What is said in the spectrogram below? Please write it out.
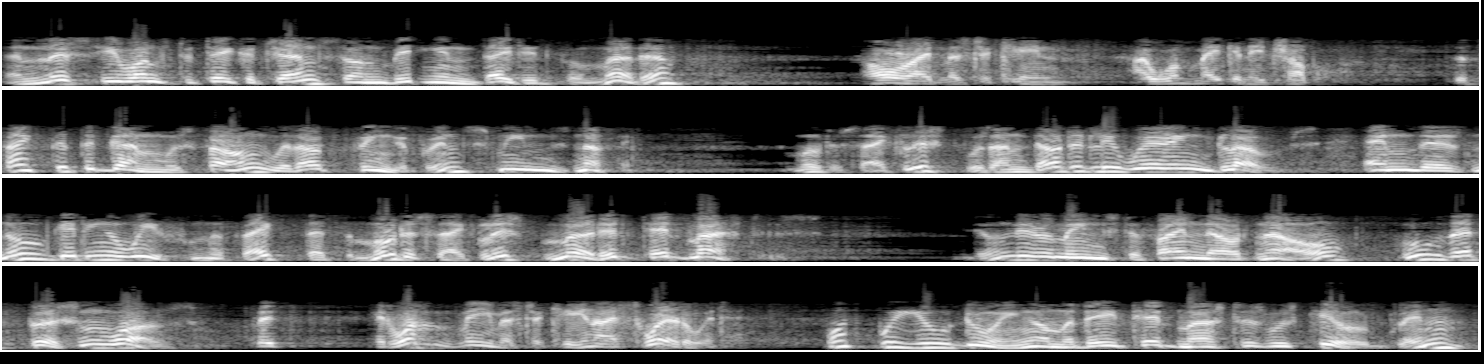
Unless he wants to take a chance on being indicted for murder. All right, Mr. Keene. I won't make any trouble. The fact that the gun was found without fingerprints means nothing. The motorcyclist was undoubtedly wearing gloves, and there's no getting away from the fact that the motorcyclist murdered Ted Masters. It only remains to find out now who that person was. It, it wasn't me, Mr. Keene. I swear to it. What were you doing on the day Ted Masters was killed, Glenn?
